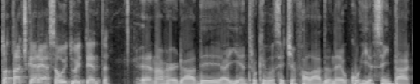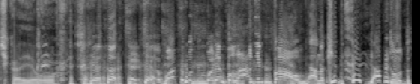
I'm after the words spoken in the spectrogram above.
Tua tática era essa, 880. É, na verdade, aí entra o que você tinha falado, né? Eu corria sem tática. Eu. Bota o boné pro lado e pau. Dá no que dá tudo.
